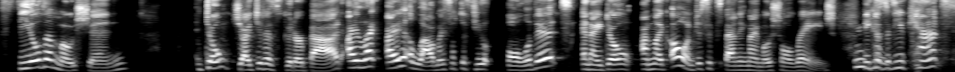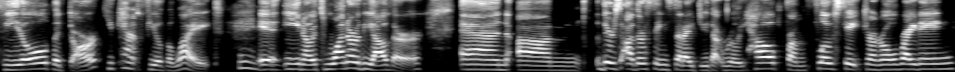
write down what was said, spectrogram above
feel the emotion. Don't judge it as good or bad. I like, I allow myself to feel all of it. And I don't, I'm like, oh, I'm just expanding my emotional range. Because if you can't feel the dark, you can't feel the light. It, you know, it's one or the other. And um, there's other things that I do that really help from flow state journal writing,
